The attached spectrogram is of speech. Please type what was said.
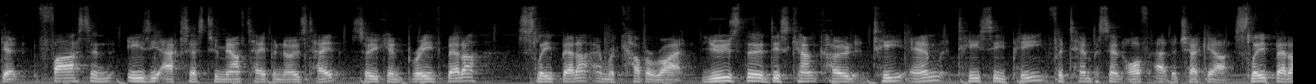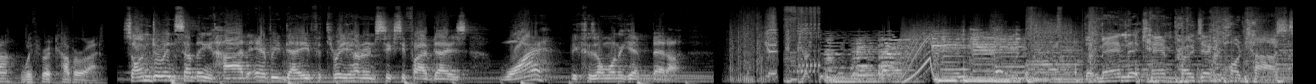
get fast and easy access to mouth tape and nose tape so you can breathe better, sleep better, and recover right. Use the discount code TMTCP for 10% off at the checkout. Sleep better with Recover Right. So I'm doing something hard every day for 365 days. Why? Because I want to get better. The Man That Can Project podcast,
